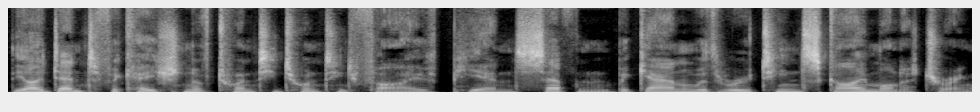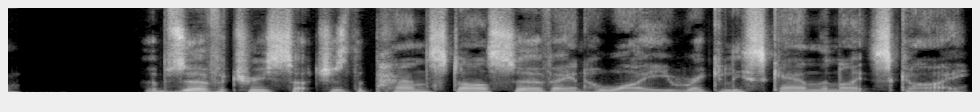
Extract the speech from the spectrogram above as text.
The identification of 2025 PN7 began with routine sky monitoring. Observatories such as the Pan-STARRS survey in Hawaii regularly scan the night sky,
